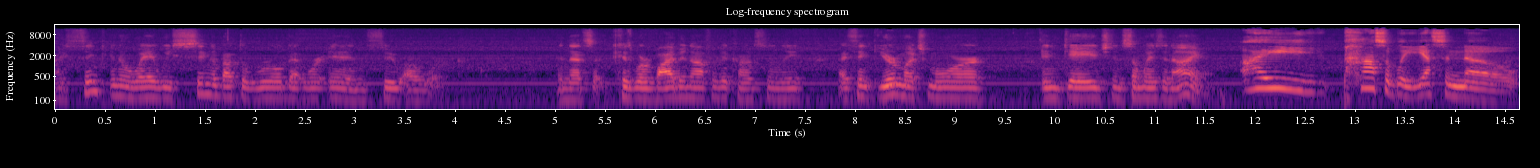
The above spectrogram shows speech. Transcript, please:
I think in a way we sing about the world that we're in through our work, and that's because we're vibing off of it constantly. I think you're much more engaged in some ways than I am. I possibly yes and no.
